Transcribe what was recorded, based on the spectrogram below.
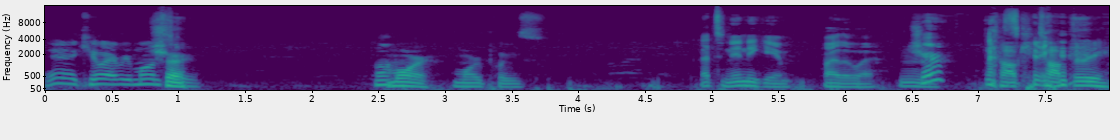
yeah, kill every monster. Well- More, more, please. That's an indie game, by the way. Hmm. sure Top top three.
